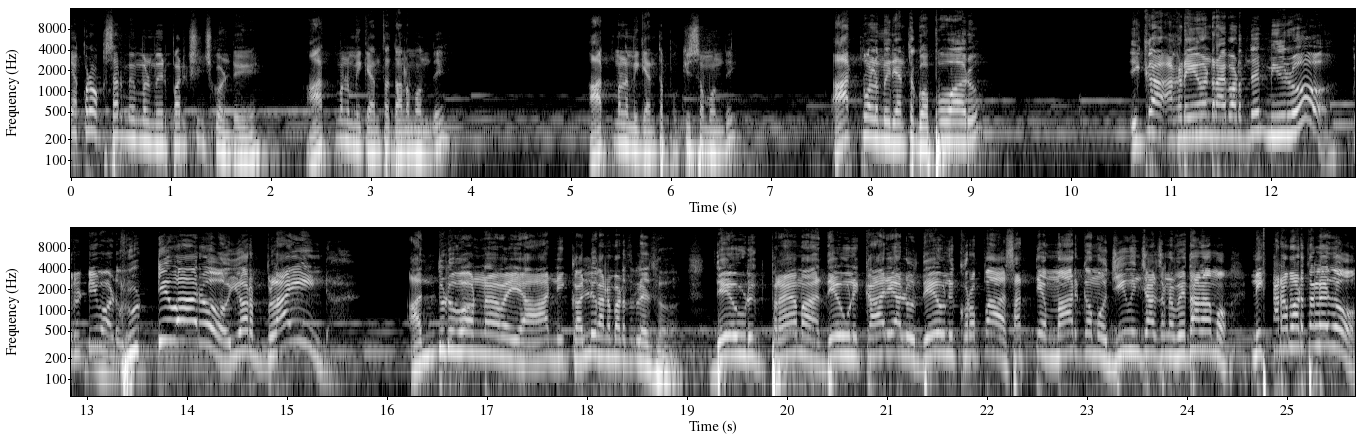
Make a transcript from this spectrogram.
ఎక్కడో ఒకసారి మిమ్మల్ని మీరు పరీక్షించుకోండి. ఆత్మలో మీకు ఎంత ధనం ఉంది? ఆత్మలో మీకు ఎంత పొక్కిసం ఉంది? ఆత్మలో మీరు ఎంత గొప్పవారు? ఇంకా అక్కడ ఏమని రాయబడుతుంది? మీరు గ్రుడ్డివాడు గుడ్డివారు యు ఆర్ బ్లైండ్ అంధుడు ఉన్నావయ్యా నీ కళ్ళు కనబడతలేదు. దేవుడి ప్రేమ దేవుని కార్యాలు దేవుని కృప సత్య మార్గము జీవించాల్సిన విధానము నీకు కనబడతలేదు.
